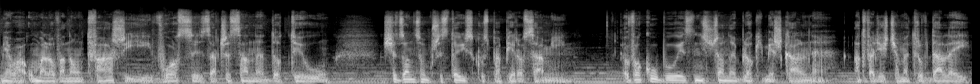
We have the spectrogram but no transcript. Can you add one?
Miała umalowaną twarz i włosy zaczesane do tyłu, siedzącą przy stoisku z papierosami. Wokół były zniszczone bloki mieszkalne, a 20 metrów dalej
